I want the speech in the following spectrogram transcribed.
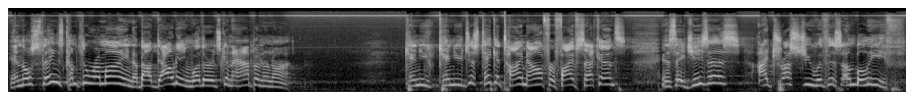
and those things come through our mind about doubting whether it's going to happen or not. Can you, can you just take a time out for five seconds and say, Jesus, I trust you with this unbelief.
